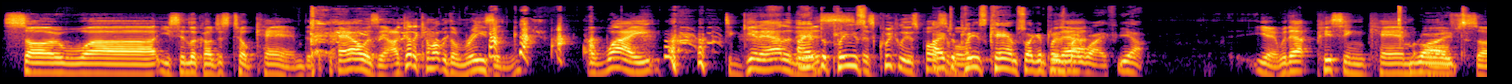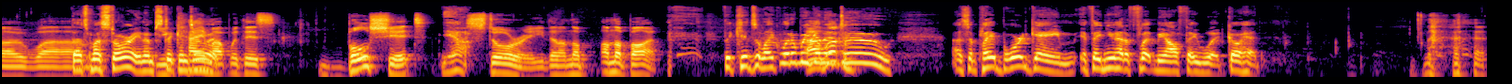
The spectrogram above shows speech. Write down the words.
So uh, you said, "Look, I'll just tell Cam that the power's out. I got to come up with a reason, a way to get out of this I have to please- as quickly as possible. I have to please Cam so I can please my wife. Yeah, yeah, without pissing Cam Right. off. So um, that's my story, and I'm you sticking came to it. up with this bullshit Yeah. story that I'm not. I'm not buying. The kids are like, "What are we Uh, gonna welcome- do?" I said, "Play a board game. If they knew how to flip me off, they would. Go ahead."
